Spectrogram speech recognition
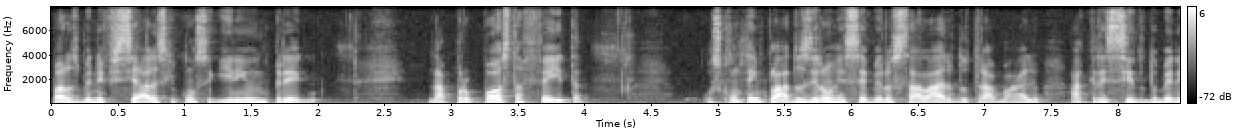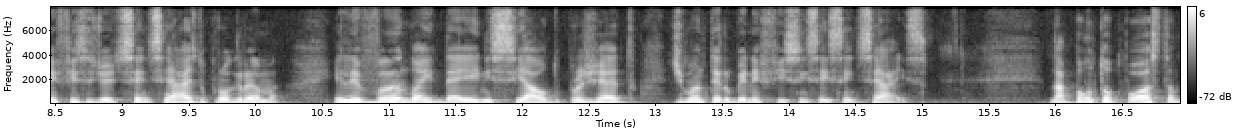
para os beneficiários que conseguirem um emprego. Na proposta feita, os contemplados irão receber o salário do trabalho acrescido do benefício de 800 reais do programa, elevando a ideia inicial do projeto de manter o benefício em 600 reais. Na ponta oposta,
